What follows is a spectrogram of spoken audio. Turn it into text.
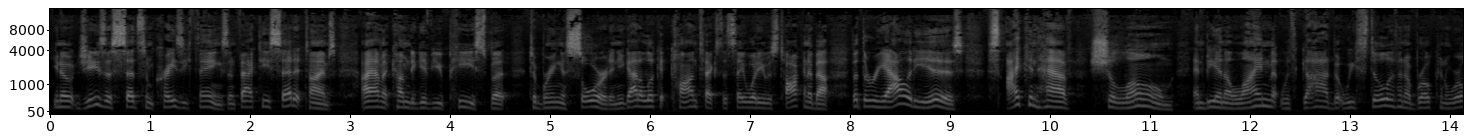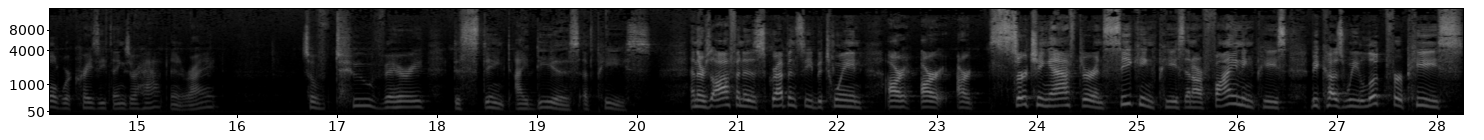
you know, Jesus said some crazy things. In fact, he said at times, I haven't come to give you peace, but to bring a sword. And you got to look at context to say what he was talking about. But the reality is, I can have shalom and be in alignment with God, but we still live in a broken world where crazy things are happening, right? So, two very distinct ideas of peace. And there's often a discrepancy between our, our, our searching after and seeking peace and our finding peace because we look for peace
